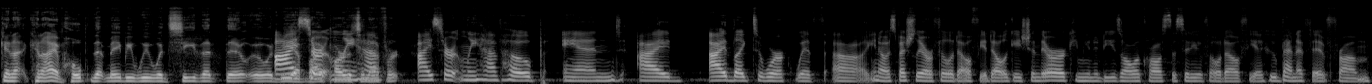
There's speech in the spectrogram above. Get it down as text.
can I can I have hope that maybe we would see that there, it would be I a bipartisan have, effort? I certainly have hope, and I. I'd like to work with, uh, you know, especially our Philadelphia delegation. There are communities all across the city of Philadelphia who benefit from,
